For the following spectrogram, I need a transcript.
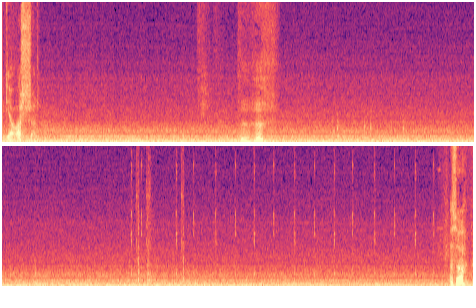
Wie der ausschaut. Mhm. Und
